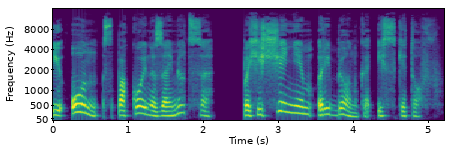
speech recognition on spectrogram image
И он спокойно займется похищением ребенка из скитов.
